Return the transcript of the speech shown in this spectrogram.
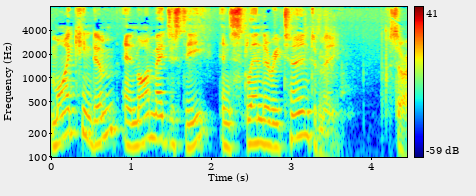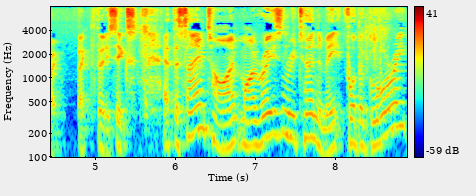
My kingdom and my majesty and splendour return to me. Sorry, back to 36. At the same time, my reason returned to me, for the glory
